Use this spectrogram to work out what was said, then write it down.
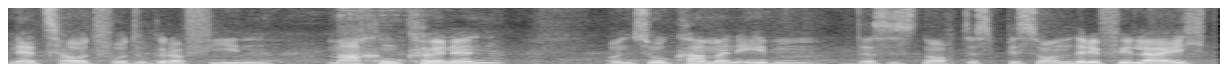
Netzhautfotografien machen können. Und so kann man eben, das ist noch das Besondere vielleicht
